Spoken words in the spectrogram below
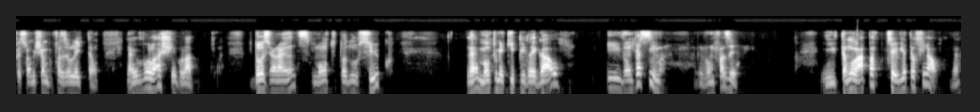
pessoal me chama para fazer o leitão. Aí eu vou lá, chego lá 12 horas antes, monto todo o circo, né? Monto uma equipe legal e vamos para cima. E vamos fazer. E estamos lá para servir até o final, né?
